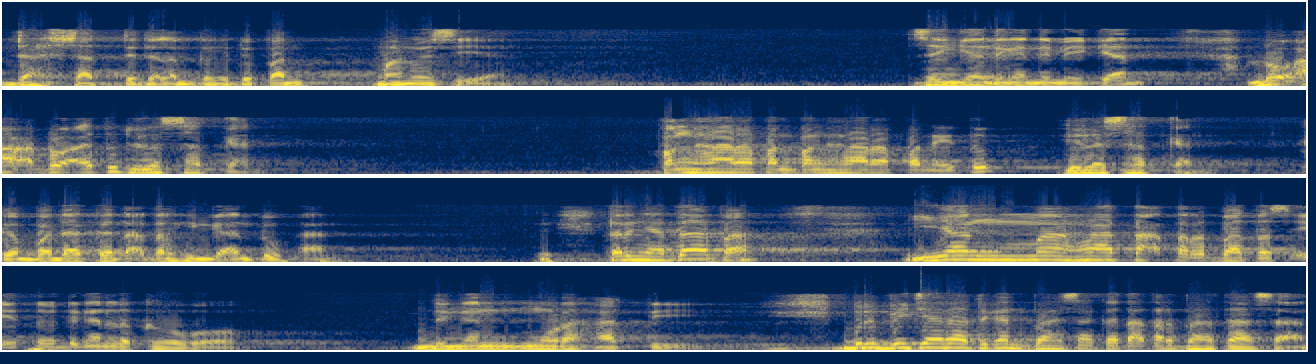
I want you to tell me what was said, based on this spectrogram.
dahsyat di dalam kehidupan manusia sehingga dengan demikian doa-doa itu dilesatkan. Pengharapan-pengharapan itu dilesatkan kepada ketak terhinggaan Tuhan. Ternyata apa? Yang maha tak terbatas itu dengan legowo, dengan murah hati, berbicara dengan bahasa ketak terbatasan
